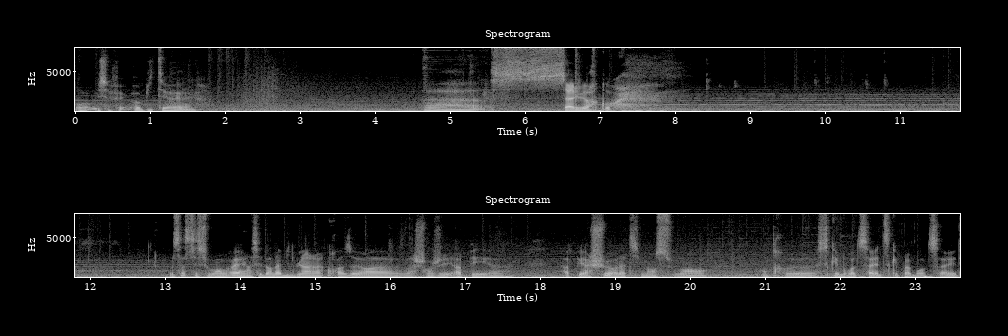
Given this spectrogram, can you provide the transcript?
oh il s'est fait oblitérer. Euh, salut Arco. Ça c'est souvent vrai, hein, c'est dans la Bible, hein, la croiseur euh, va changer AP, euh, APHE relativement souvent entre euh, ce qui est broadside, ce qui est pas broadside.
